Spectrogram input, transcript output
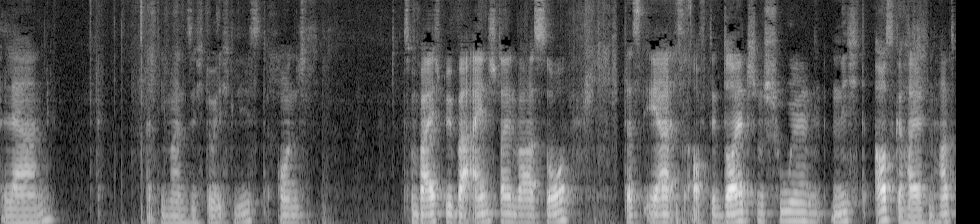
lernen, die man sich durchliest. Und zum Beispiel bei Einstein war es so, dass er es auf den deutschen Schulen nicht ausgehalten hat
